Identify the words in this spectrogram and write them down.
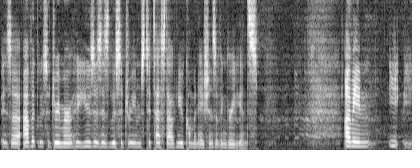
is an avid lucid dreamer who uses his lucid dreams to test out new combinations of ingredients. I mean, y- y-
